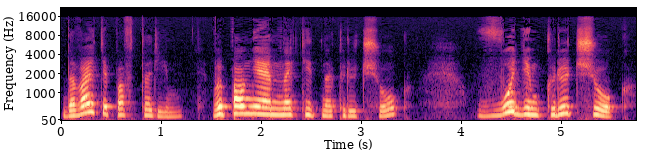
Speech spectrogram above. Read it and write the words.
Давайте повторим. Выполняем накид на крючок, вводим крючок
